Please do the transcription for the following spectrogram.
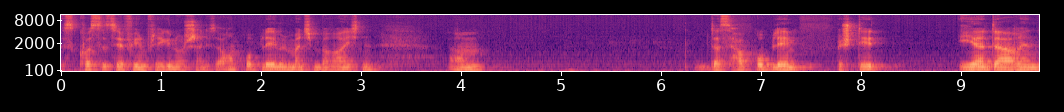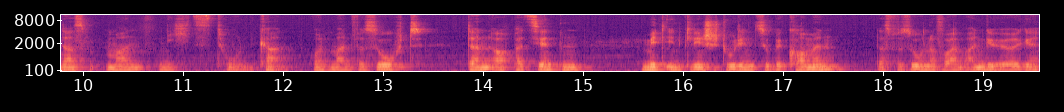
es kostet sehr viel Pflegenotstand, ist auch ein Problem in manchen Bereichen. Ähm, das Hauptproblem besteht eher darin, dass man nichts tun kann und man versucht dann auch Patienten mit in klinische Studien zu bekommen, das versuchen auch vor allem Angehörige,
